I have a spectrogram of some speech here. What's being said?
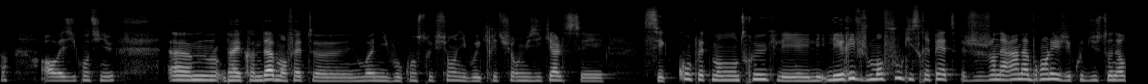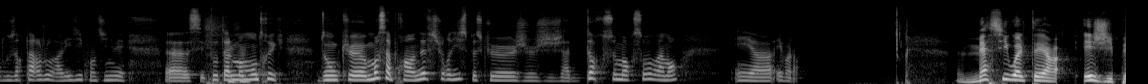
oh vas-y continue. Bah, comme d'hab en fait, moi niveau construction, niveau écriture musicale, c'est c'est complètement mon truc. Les, les, les riffs, je m'en fous qui se répètent. J'en ai rien à branler. J'écoute du stoner 12 heures par jour. Allez-y, continuez. Euh, c'est totalement mon truc. Donc, euh, moi, ça prend un 9 sur 10 parce que j'adore ce morceau vraiment. Et, euh, et voilà. Merci Walter et JP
